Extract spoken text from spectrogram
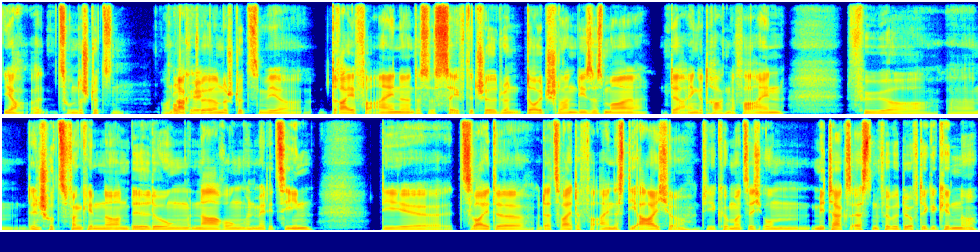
ja, äh, zu unterstützen. Und Okay. aktuell unterstützen wir drei Vereine. Das ist Save the Children Deutschland dieses Mal, der eingetragene Verein für ähm, den Schutz von Kindern, Bildung, Nahrung und Medizin. Die zweite, der zweite Verein ist die Arche, die kümmert sich um Mittagsessen für bedürftige Kinder.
